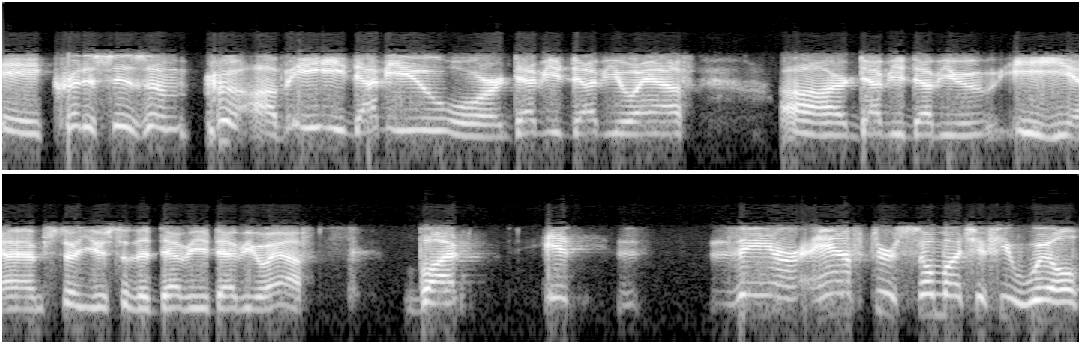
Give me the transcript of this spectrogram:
a criticism of AEW or WWF or WWE. I'm still used to the WWF, but it they are after so much, if you will,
